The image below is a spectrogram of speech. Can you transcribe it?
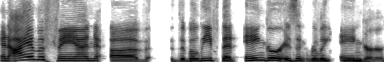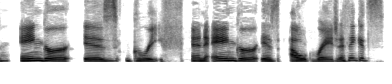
and I am a fan of the belief that anger isn't really anger. Anger is grief, and anger is outrage. I think it's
